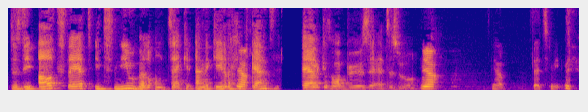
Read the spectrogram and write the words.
Dus die altijd iets nieuws wil ontdekken. En een keer dat je ja. het kent, eigenlijk het wat beu zijn. Zo. Ja, ja. That's me.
